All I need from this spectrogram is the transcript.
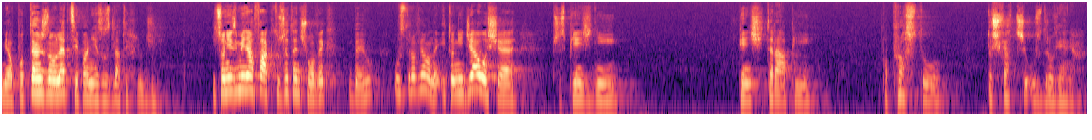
Miał potężną lekcję Pan Jezus dla tych ludzi. I co nie zmienia faktu, że ten człowiek był uzdrowiony. I to nie działo się przez pięć dni, pięć terapii. Po prostu doświadczył uzdrowienia.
